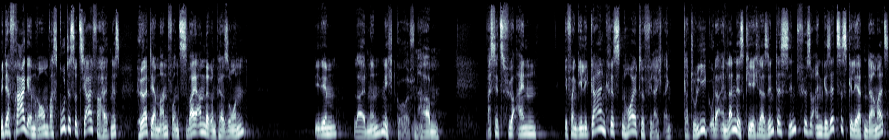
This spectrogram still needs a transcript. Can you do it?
Mit der Frage im Raum, was gutes Sozialverhalten ist, hört der Mann von zwei anderen Personen, die dem Leidenden nicht geholfen haben. Was jetzt für einen evangelikalen Christen heute, vielleicht ein Katholik oder ein Landeskirchler sind, das sind für so einen Gesetzesgelehrten damals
